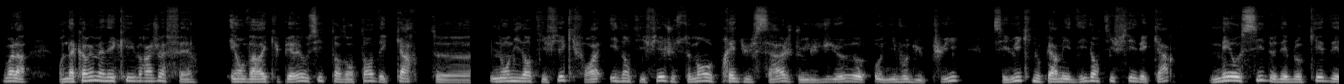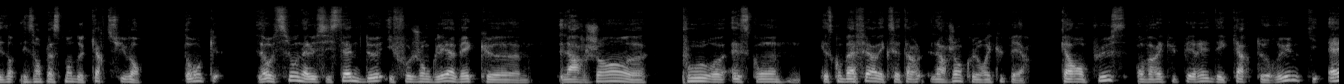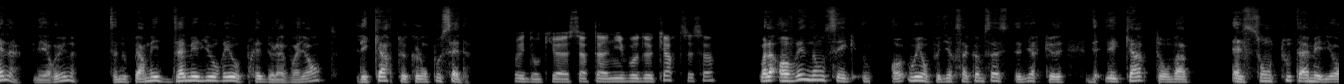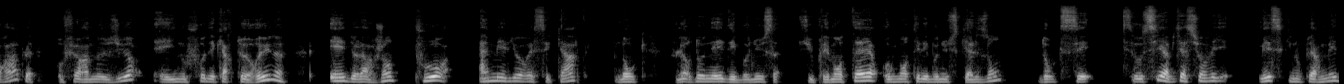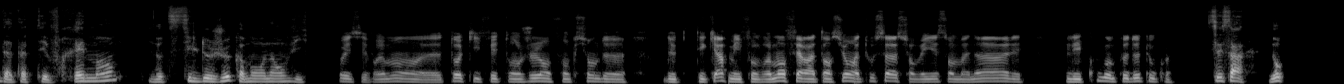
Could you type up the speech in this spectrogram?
Voilà, on a quand même un équilibrage à faire. Et on va récupérer aussi de temps en temps des cartes euh, non identifiées qu'il faudra identifier justement auprès du sage, du vieux, euh, au niveau du puits. C'est lui qui nous permet d'identifier les cartes, mais aussi de débloquer les emplacements de cartes suivants. Donc là aussi, on a le système de il faut jongler avec euh, l'argent pour est-ce qu'on qu'est-ce qu'on va faire avec cet l'argent que l'on récupère? Car en plus, on va récupérer des cartes runes qui, elles, les runes, ça nous permet d'améliorer auprès de la voyante les cartes que l'on possède. Oui, donc il y a certains niveaux de cartes, c'est ça? Voilà, en vrai, non, c'est. Oui, on peut dire ça comme ça, c'est-à-dire que les cartes, on va, elles sont toutes améliorables au fur et à mesure, et il nous faut des cartes runes et de l'argent pour améliorer ces cartes. Donc, leur donner des bonus supplémentaires, augmenter les bonus qu'elles ont. Donc, c'est c'est aussi à bien surveiller. Mais ce qui nous permet d'adapter vraiment notre style de jeu comme on a envie. Oui, c'est vraiment euh, toi qui fais ton jeu en fonction de, de tes cartes, mais il faut vraiment faire attention à tout ça, surveiller son mana, les, les coups, un peu de tout, quoi. C'est ça. Donc,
